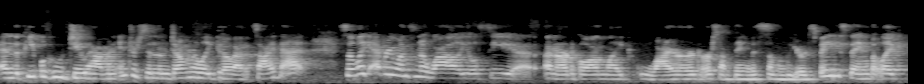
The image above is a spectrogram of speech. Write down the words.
And the people who do have an interest in them don't really go outside that. So, like, every once in a while, you'll see a, an article on like Wired or something with some weird space thing, but like,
